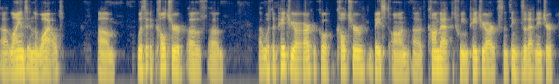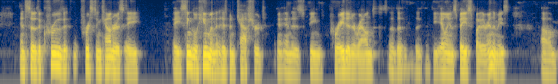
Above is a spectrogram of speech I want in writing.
uh, lions in the wild, um, with a culture of, um, uh, with a patriarchal culture based on uh, combat between patriarchs and things of that nature. And so the crew that first encounters a a single human that has been captured and is being paraded around the, the, the alien space by their enemies. Um,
